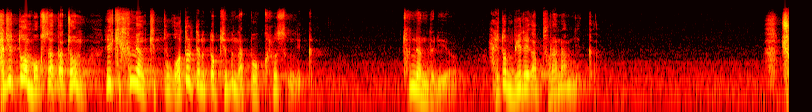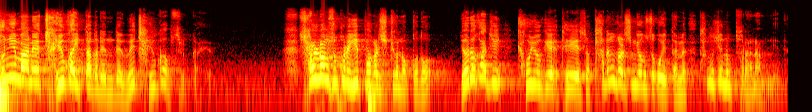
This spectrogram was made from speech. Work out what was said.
아직도 목사가 좀 이렇게 하면 기쁘고 어떨 때는 또 기분 나쁘고 그렇습니까? 청년들이요. 아직도 미래가 불안합니까? 주님 안에 자유가 있다 그랬는데 왜 자유가 없을까요? 샬롬 스쿨에 입학을 시켜놓고도 여러 가지 교육에 대해서 다른 걸 신경 쓰고 있다면 당신은 불안합니다.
